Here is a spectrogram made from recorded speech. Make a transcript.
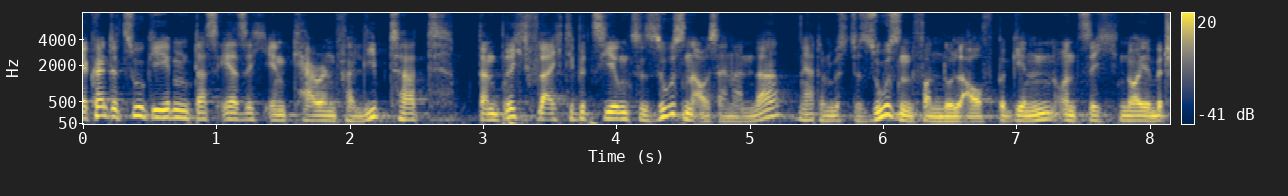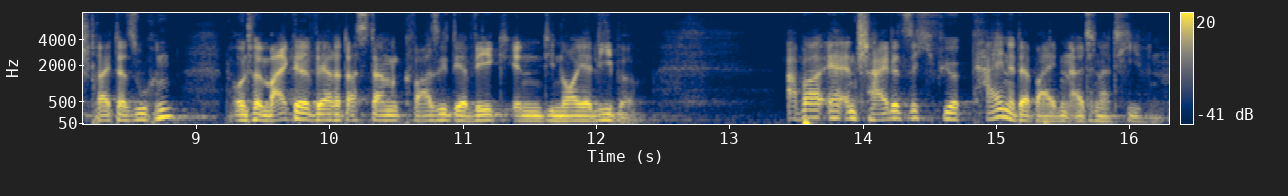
er könnte zugeben, dass er sich in Karen verliebt hat. Dann bricht vielleicht die Beziehung zu Susan auseinander. Ja, dann müsste Susan von Null auf beginnen und sich neue Mitstreiter suchen. Und für Michael wäre das dann quasi der Weg in die neue Liebe. Aber er entscheidet sich für keine der beiden Alternativen.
